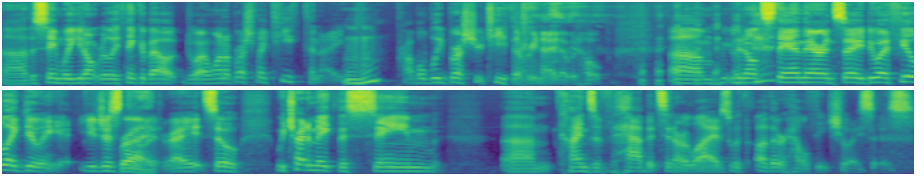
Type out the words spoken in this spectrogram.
Uh, the same way you don't really think about, do I want to brush my teeth tonight? Probably brush your teeth every night, I would hope. Um, you don't stand there and say, do I feel like doing it? You just Right. do it, right? So we try to make the same um, kinds of habits in our lives with other healthy choices.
